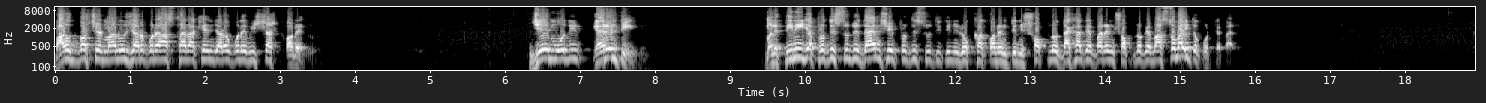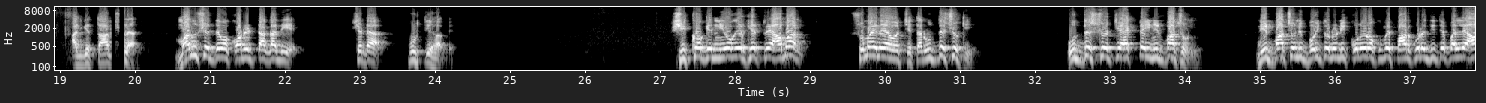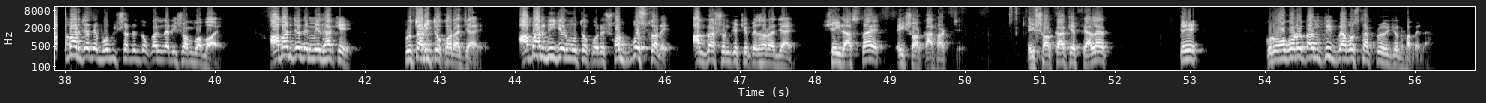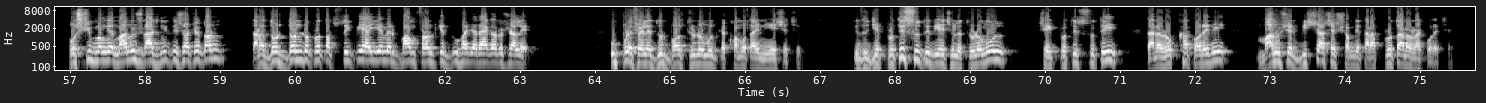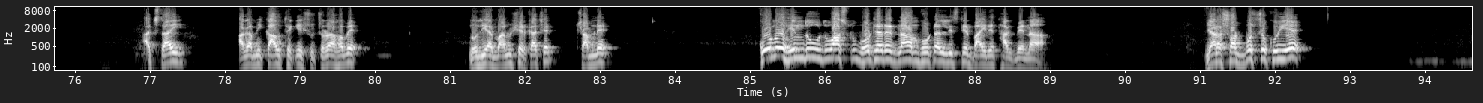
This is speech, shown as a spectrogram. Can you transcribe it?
ভারতবর্ষের মানুষ যার উপরে আস্থা রাখেন, যার উপরে বিশ্বাস করেন, যে মোদির গ্যারেন্টি মানে তিনি যা প্রতিশ্রুতি দেন, সেই প্রতিশ্রুতি তিনি রক্ষা করেন, তিনি স্বপ্ন দেখাতে পারেন, স্বপ্নকে বাস্তবায়িত করতে পারেন। আজকে তার মানুষের দেওয়া করের টাকা দিয়ে সেটা পূর্তি হবে। শিক্ষকের নিয়োগের ক্ষেত্রে আবার সময় নেওয়া হচ্ছে। তার উদ্দেশ্য কি? উদ্দেশ্য হচ্ছে একটাই নির্বাচন। নির্বাচনী বৈতরণী কোন রকমে পার করে দিতে পারলে আবার যাতে ভবিষ্যতে দোকানদারি সম্ভব হয়, আবার যাতে মেধাকে প্রতারিত করা যায়, আবার নিজের মতো করে সর্বস্তরে আগ্রাসনকে চেপে ধরা যায়, সেই রাস্তায় এই সরকার হাঁটছে। এই সরকারকে ফেলাতে কোনো অগণতান্ত্রিক ব্যবস্থার প্রয়োজন হবে না। পশ্চিমবঙ্গের মানুষ রাজনীতি সচেতন, তারা দোর্দণ্ড প্রতাপ সিপিআইএম এর বাম ফ্রন্টকে দুহাজার এগারো সালে উপড়ে ফেলে দুর্বল তৃণমূলকে ক্ষমতায় নিয়ে এসেছিল কিন্তু যে প্রতিশ্রুতি দিয়েছিল তৃণমূল, সেই প্রতিশ্রুতি তারা রক্ষা করেনি, মানুষের বিশ্বাসের সঙ্গে তারা প্রতারণা করেছে। আজ তাই আগামী কাল থেকে সূচনা হবে নদিয়ার মানুষের কাছে, সামনে কোন হিন্দু উদ্বাস্তু ভোটারের নাম ভোটার লিস্টের বাইরে থাকবে না। যারা সর্বস্ব খুইয়ে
